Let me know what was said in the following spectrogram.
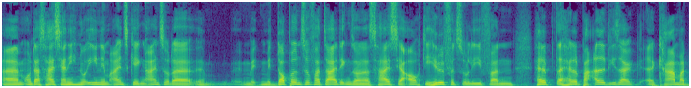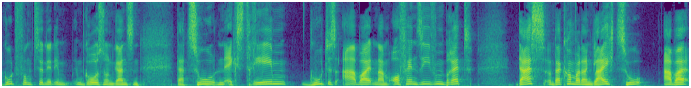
Ähm, und das heißt ja nicht nur ihn im 1 gegen 1 oder ähm, mit, mit Doppeln zu verteidigen, sondern das heißt ja auch, die Hilfe zu liefern, Help the Helper, all dieser äh, Kram hat gut funktioniert im, im Großen und Ganzen. Dazu ein extrem gutes Arbeiten am offensiven Brett. Das, und da kommen wir dann gleich zu, aber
